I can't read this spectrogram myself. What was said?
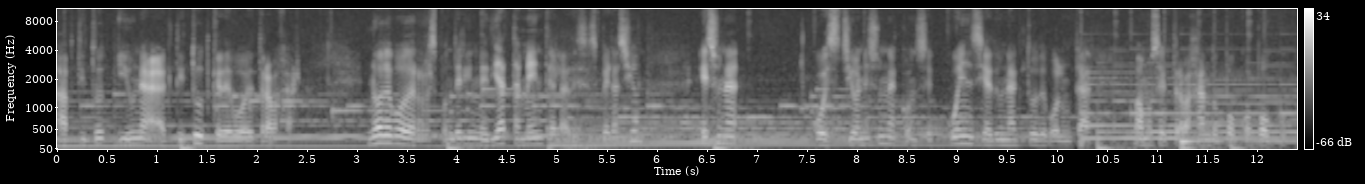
aptitud y una actitud que debo de trabajar. No debo de responder inmediatamente a la desesperación. Es una cuestión, es una consecuencia de un acto de voluntad. Vamos a ir trabajando poco a poco.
